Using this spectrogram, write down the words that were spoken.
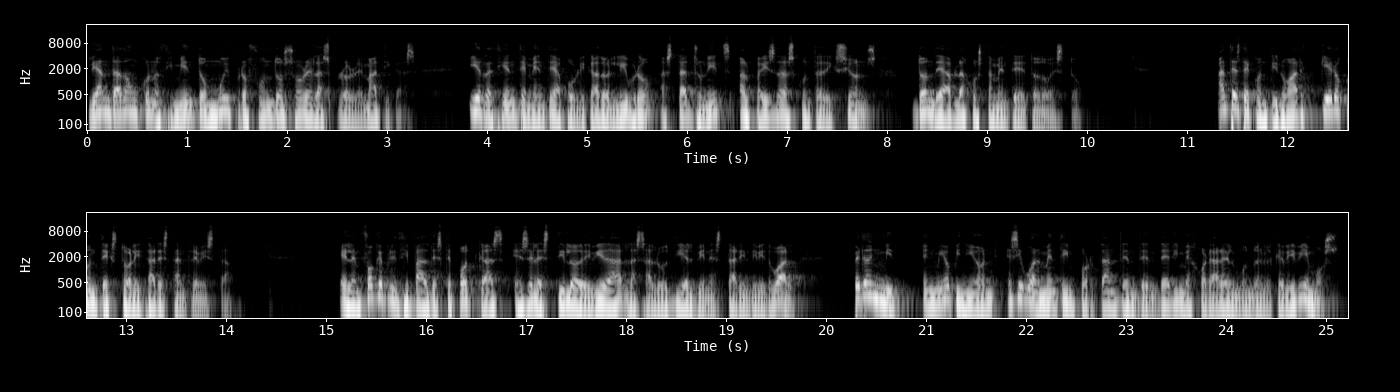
le han dado un conocimiento muy profundo sobre las problemáticas y recientemente ha publicado el libro A Estados Unidos al País de las Contradicciones, donde habla justamente de todo esto. Antes de continuar, quiero contextualizar esta entrevista. El enfoque principal de este podcast es el estilo de vida, la salud y el bienestar individual, pero en mi, opinión es igualmente importante entender y mejorar el mundo en el que vivimos.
